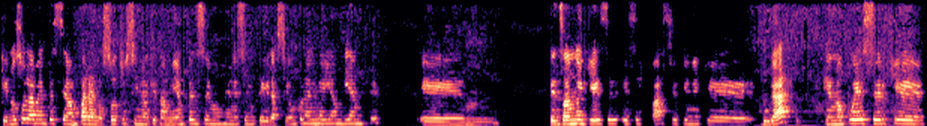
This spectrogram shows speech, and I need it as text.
que no solamente sean para nosotros, sino que también pensemos en esa integración con el medio ambiente, eh, pensando en que ese, ese espacio tiene que durar que no puede ser que,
